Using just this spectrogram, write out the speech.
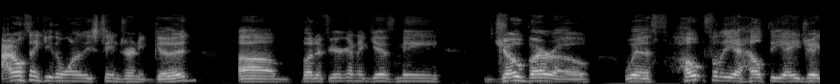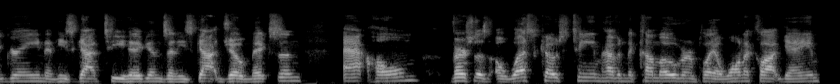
I don't think either one of these teams are any good. Um, but if you're going to give me Joe Burrow with hopefully a healthy AJ Green and he's got Tee Higgins and he's got Joe Mixon at home versus a West Coast team having to come over and play a one o'clock game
